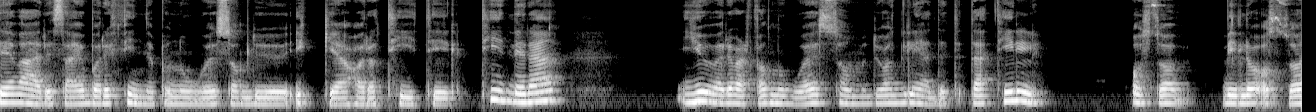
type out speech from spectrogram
det være seg å bare finne på noe som du ikke har hatt tid til tidligere. Gjøre i hvert fall noe som du har gledet deg til. Og så vil det også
